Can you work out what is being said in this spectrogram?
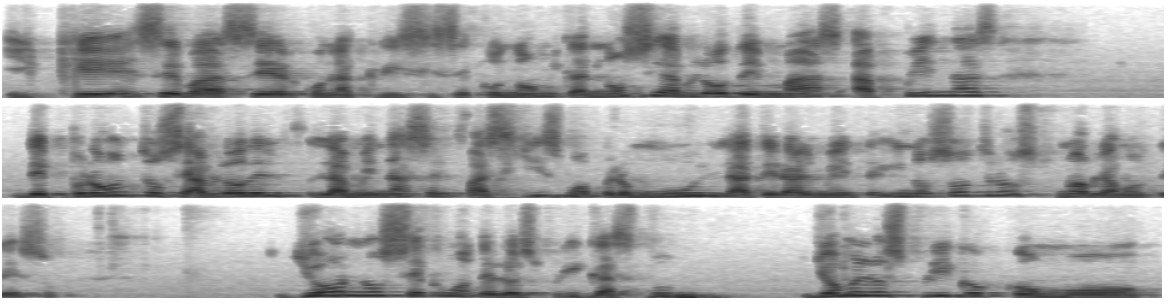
y qué se va a hacer con la crisis económica? No se habló de más, apenas de pronto se habló de la amenaza del fascismo, pero muy lateralmente, y nosotros no hablamos de eso. Yo no sé cómo te lo explicas tú. Yo me lo explico como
